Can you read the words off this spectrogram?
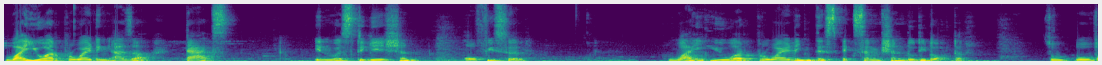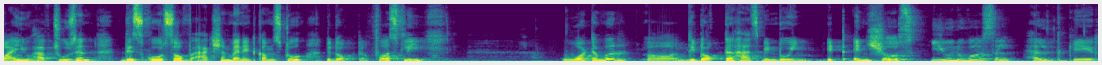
Why you are providing as a tax investigation officer why you are providing this exemption to the doctor. So why you have chosen this course of action when it comes to the doctor? Firstly whatever uh, the doctor has been doing it ensures universal health care.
